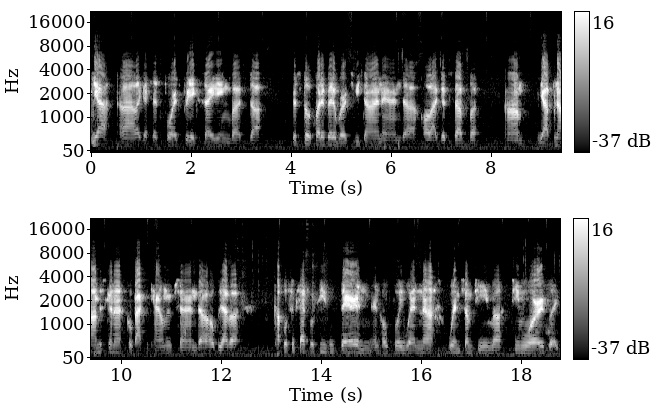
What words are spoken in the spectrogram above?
Yeah, uh, like I said before, it's pretty exciting, but there's still quite a bit of work to be done and uh, all that good stuff. But um, yeah, for now I'm just gonna go back to Kamloops and uh, hopefully have a couple successful seasons there and, and hopefully win uh, win some team uh, team awards like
